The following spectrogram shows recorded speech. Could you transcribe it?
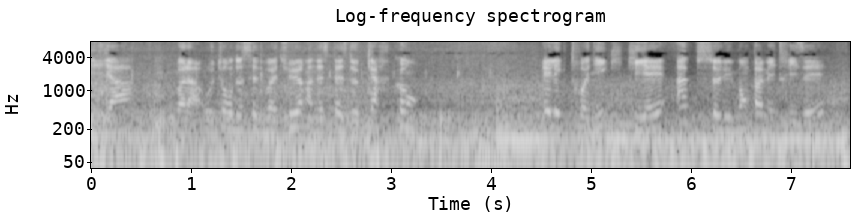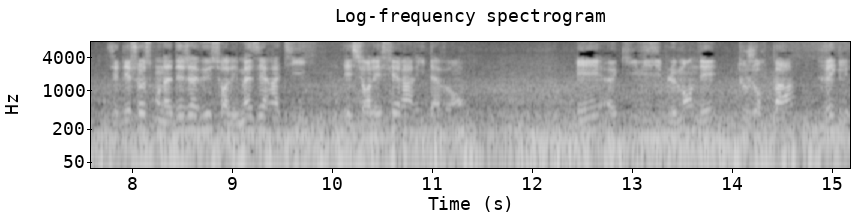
Il y a, voilà, autour de cette voiture, un espèce de carcan électronique qui est absolument pas maîtrisé. C'est des choses qu'on a déjà vues sur les Maserati et sur les Ferrari d'avant et euh, qui visiblement n'est toujours pas réglé.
